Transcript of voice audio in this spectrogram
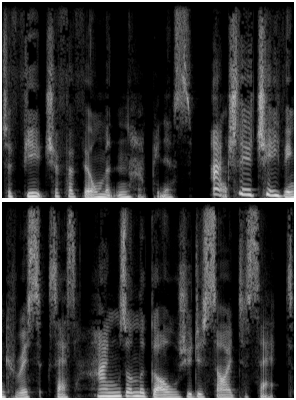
to future fulfillment and happiness. Actually achieving career success hangs on the goals you decide to set.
